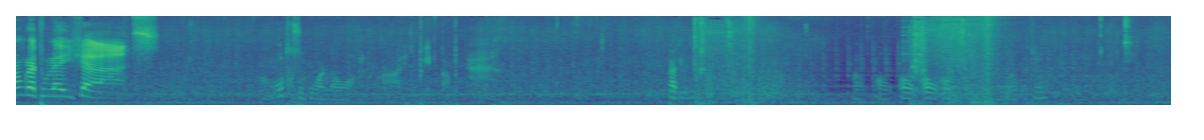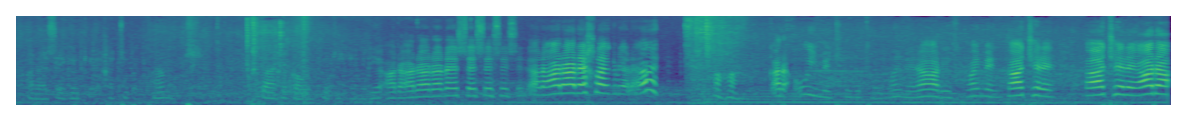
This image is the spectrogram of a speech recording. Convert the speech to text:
Congratulations! ოთხზე ხო არ დავა აი პირდა გადლი. აუ აუ აუ აუ აუ არა ესე იგი კი ხა ცოტა ქვემოთ და ახლა გავუშვით იმედი არა არა არა არა ეს ეს ეს ეს არა არა არა ახლა ეგრე არა აი. აჰა კარა უი მე ჩუბეთო ვაიმე რა არის? ვაიმე გააჩერე გააჩერე არა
